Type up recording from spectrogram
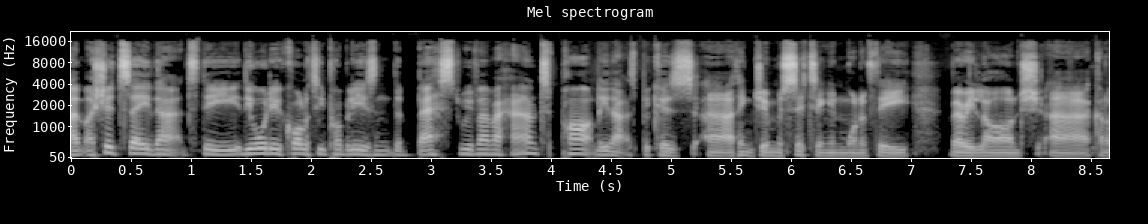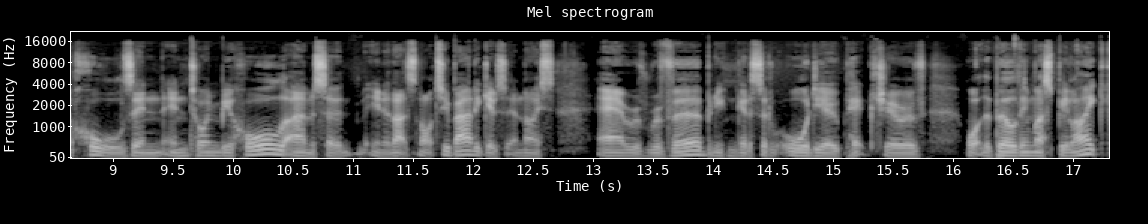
Um, I should say that the, the audio quality probably isn't the best we've ever had. Partly that's because uh, I think Jim was sitting in one of the very large uh, kind of halls in, in Toynbee Hall. Um, so, you know, that's not too bad. It gives it a nice air of reverb and you can get a sort of audio picture of what the building must be like.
